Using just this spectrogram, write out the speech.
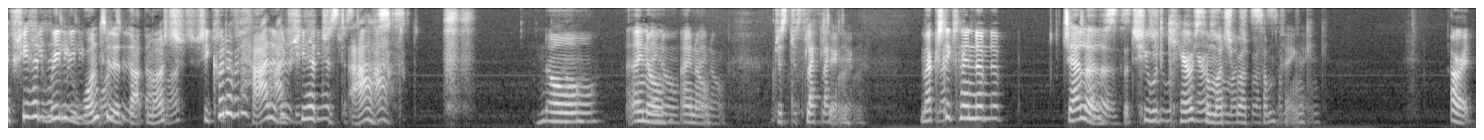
If she had really wanted it that much, she could have had it if she had just asked. No, I know, I know. Just deflecting. I'm actually kind of jealous that she would care so much about something. Alright,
